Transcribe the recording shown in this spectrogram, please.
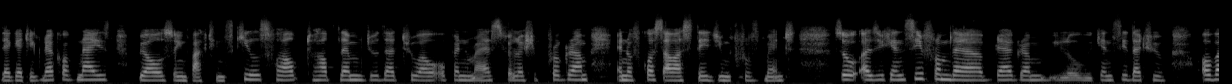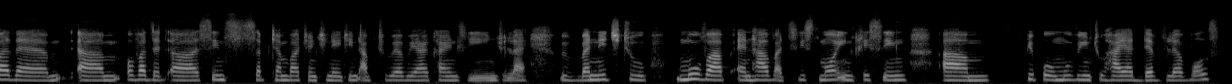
they're getting recognized. We're also impacting skills for help to help them do that through our OpenMRS fellowship program and of course our stage improvement. So as you can see from the diagram below we can see that we've over the um, over the uh, since September 2019 up to where we are currently in July, we've managed to move up and have at least more increasing um, people moving to higher dev levels.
